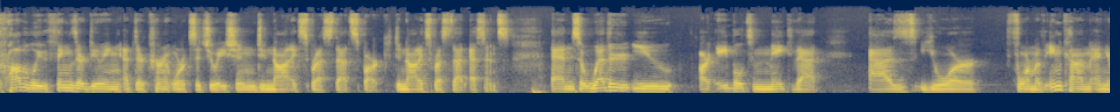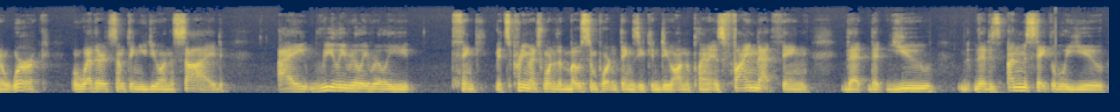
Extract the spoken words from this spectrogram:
probably the things they're doing at their current work situation do not express that spark, do not express that essence. And so, whether you are able to make that as your form of income and your work, or whether it's something you do on the side, I really, really, really think it's pretty much one of the most important things you can do on the planet is find that thing that that you that is unmistakably you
